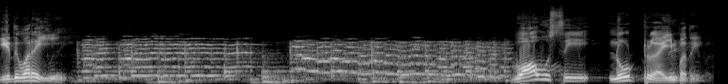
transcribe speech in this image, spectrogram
இதுவரை வாவுசி நூற்று ஐம்பது.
